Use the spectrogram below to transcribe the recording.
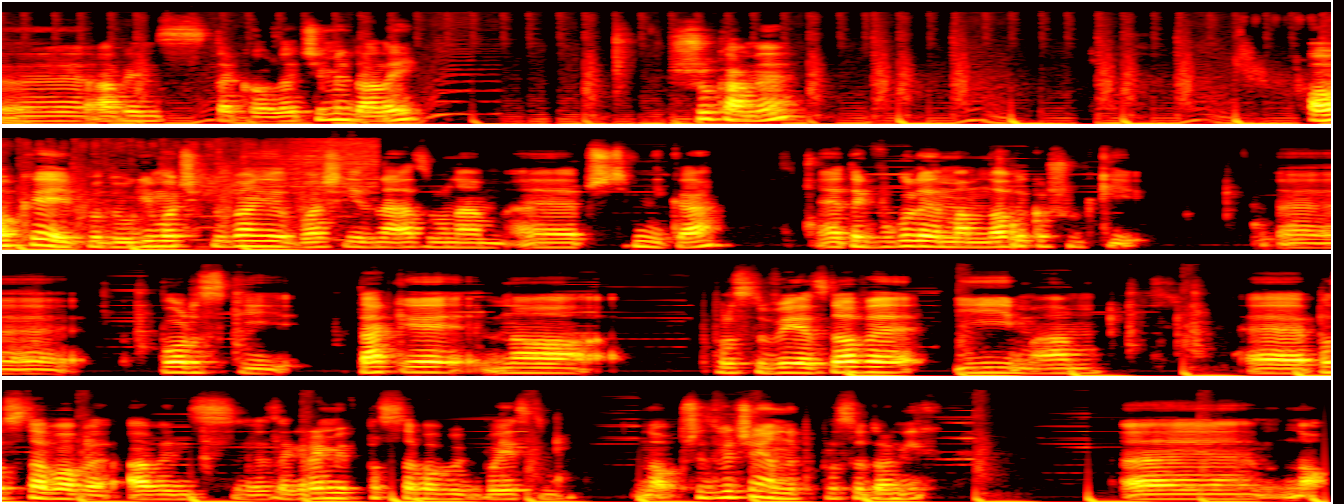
e, a więc tak o, lecimy dalej. Szukamy. Okej, po długim oczekiwaniu właśnie znalazło nam e, przeciwnika. E, tak w ogóle mam nowe koszulki e, Polski, takie no po prostu wyjazdowe i mam e, podstawowe, a więc zagrajmy w podstawowych, bo jestem no przyzwyczajony po prostu do nich. E, no,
